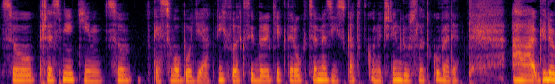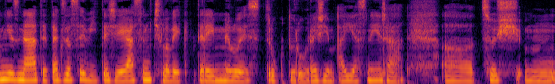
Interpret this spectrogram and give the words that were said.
jsou přesně tím, co ke svobodě a k té flexibilitě, kterou chceme získat v konečném důsledku vede. A kdo mě znáte, tak zase víte, že já jsem člověk, který miluje strukturu, režim a jasný řád, eh, což mm,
